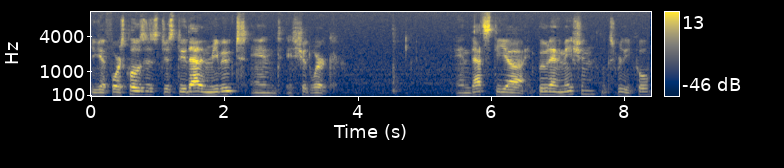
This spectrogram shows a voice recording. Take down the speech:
you get force closes. Just do that and reboot, and it should work. And that's the uh, boot animation. Looks really cool.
